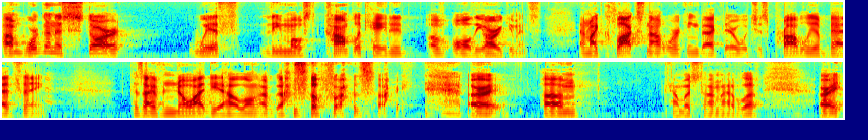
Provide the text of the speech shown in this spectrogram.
Um, we're going to start with the most complicated of all the arguments. And my clock's not working back there, which is probably a bad thing because I have no idea how long I've gone so far. I'm sorry. All right. Um, how much time I have left? All right.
